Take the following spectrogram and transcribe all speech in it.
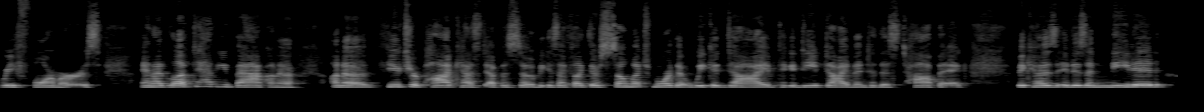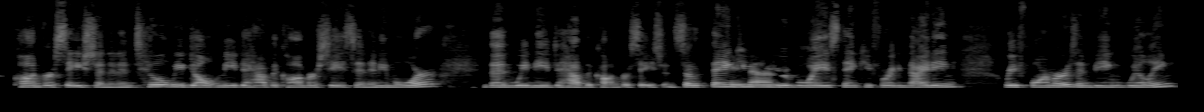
reformers. And I'd love to have you back on a on a future podcast episode because I feel like there's so much more that we could dive, take a deep dive into this topic because it is a needed conversation. And until we don't need to have the conversation anymore, then we need to have the conversation. So thank Amen. you for your voice. Thank you for igniting reformers and being willing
